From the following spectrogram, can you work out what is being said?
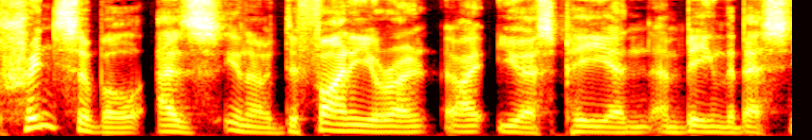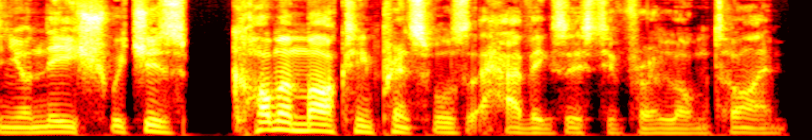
principle as you know defining your own USP uh, and, and being the best in your niche, which is common marketing principles that have existed for a long time.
